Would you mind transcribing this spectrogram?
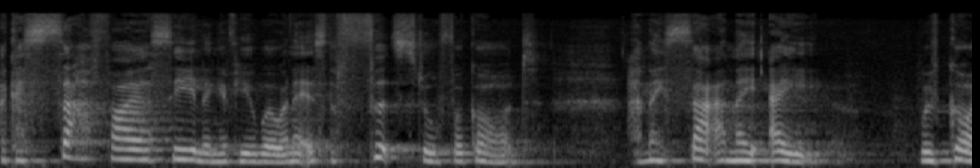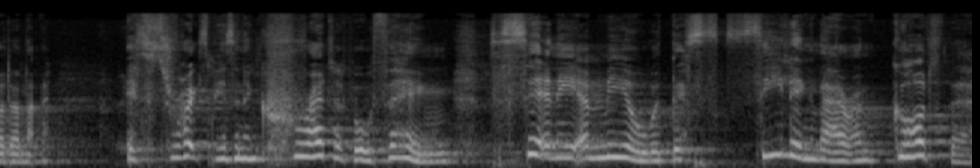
like a sapphire ceiling, if you will, and it is the footstool for God. And they sat and they ate with God. And it strikes me as an incredible thing to sit and eat a meal with this ceiling there and God there.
